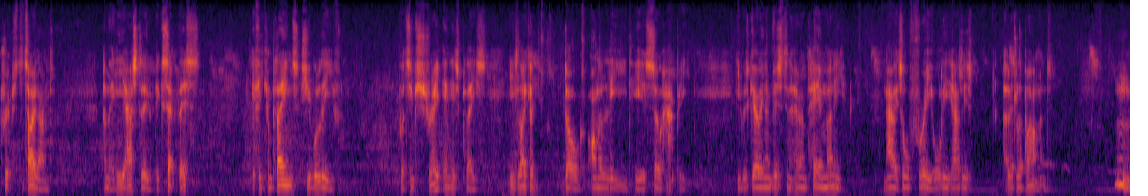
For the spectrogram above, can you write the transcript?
trips to Thailand and that he has to accept this. If he complains she will leave. Puts him straight in his place. He's like a dog on a lead. He is so happy. He was going and visiting her and paying money. Now it's all free. All he has is a little apartment. Hmm.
